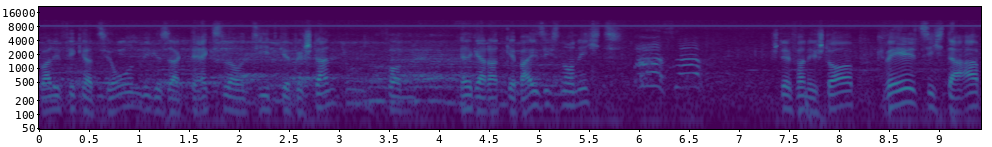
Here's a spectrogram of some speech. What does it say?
Qualifikation, wie gesagt, Drechsler und Tietke bestanden. Von Helga Radke weiß ich es noch nicht. Stefanie Storb quält sich da ab,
